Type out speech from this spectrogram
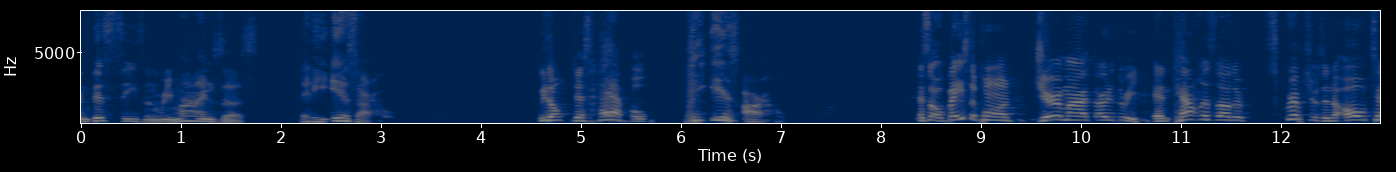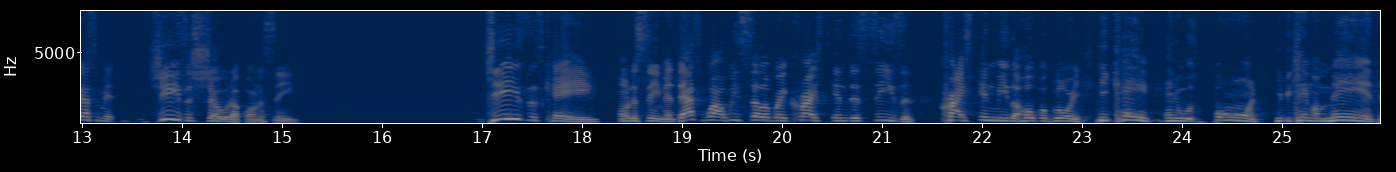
in this season reminds us that he is our hope. We don't just have hope, he is our hope. And so, based upon Jeremiah 33 and countless other scriptures in the Old Testament, Jesus showed up on the scene. Jesus came on the scene, and that's why we celebrate Christ in this season. Christ in me, the hope of glory. He came and he was born. He became a man,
